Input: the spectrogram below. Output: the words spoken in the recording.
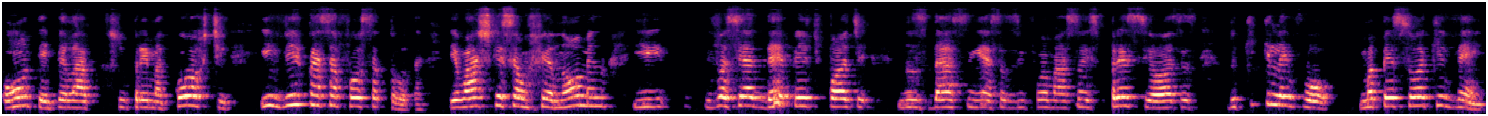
ontem pela Suprema Corte e vir com essa força toda. Eu acho que isso é um fenômeno e você, de repente, pode nos dar assim, essas informações preciosas do que, que levou uma pessoa que vem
